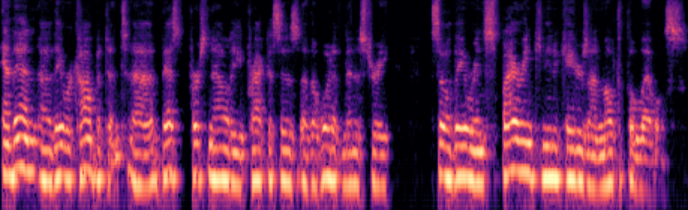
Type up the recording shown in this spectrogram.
And then uh, they were competent, uh, best personality practices of the what of ministry. So they were inspiring communicators on multiple levels.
